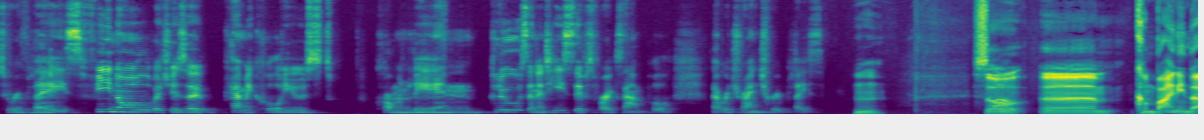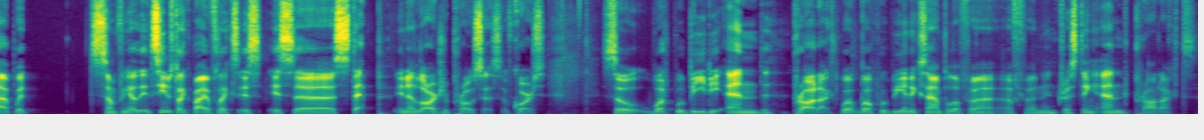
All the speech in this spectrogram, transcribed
to replace phenol, which is a chemical used commonly in glues and adhesives, for example, that we're trying to replace. Mm. So wow. um, combining that with something else, it seems like Bioflex is is a step in a larger process, of course. So, what would be the end product? What what would be an example of a of an interesting end product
